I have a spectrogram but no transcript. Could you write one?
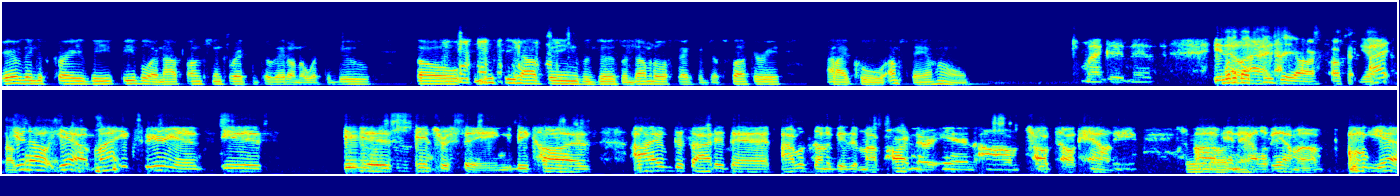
Everything is crazy. People are not functioning correctly because they don't know what to do. So you see how things are just a domino effect of just fuckery. I'm like, cool. I'm staying home. My goodness. You what know, about I, you, Jr.? Okay, yeah. I, you know, yeah, my experience is is interesting because I've decided that I was going to visit my partner in um, Choctaw County Hey, um, uh, in Alabama. yeah,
